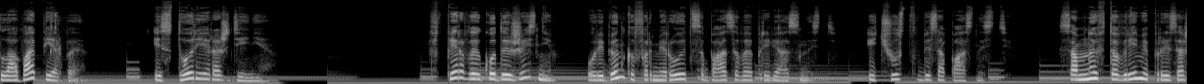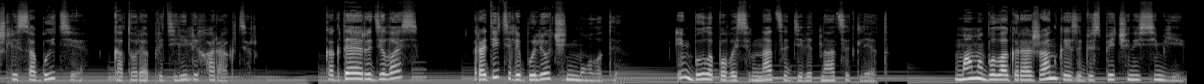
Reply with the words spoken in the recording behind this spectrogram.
Глава первая. История рождения. В первые годы жизни у ребенка формируется базовая привязанность и чувство безопасности. Со мной в то время произошли события, которые определили характер. Когда я родилась, родители были очень молоды. Им было по 18-19 лет. Мама была горожанкой из обеспеченной семьи.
